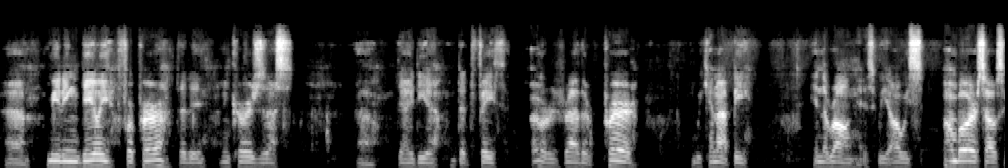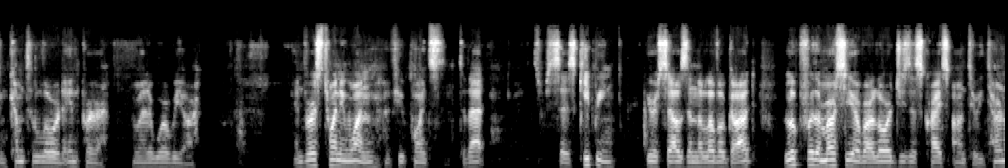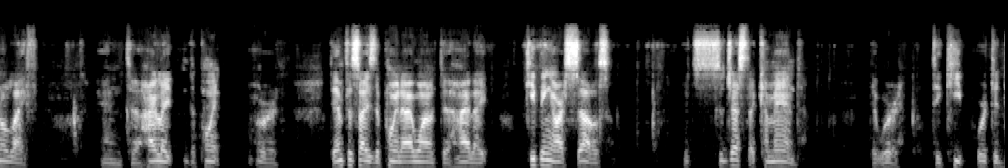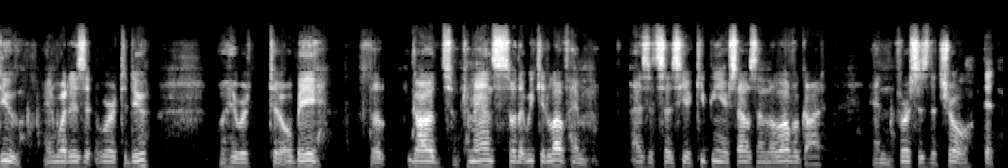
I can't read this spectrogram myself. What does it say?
uh, meeting daily for prayer, that it encourages us. Uh, the idea that faith, or rather prayer, we cannot be in the wrong as we always humble ourselves and come to the Lord in prayer, no matter where we are. In verse 21, a few points to that says, Keeping yourselves in the love of God, look for the mercy of our Lord Jesus Christ unto eternal life. And to highlight the point, or to emphasize the point I wanted to highlight, keeping ourselves, it suggests a command that we're to keep, we're to do. And what is it we're to do? Well, here we're to obey the God's commands so that we could love Him, as it says here, keeping yourselves in the love of God and verses that show that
